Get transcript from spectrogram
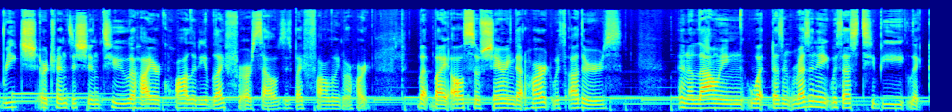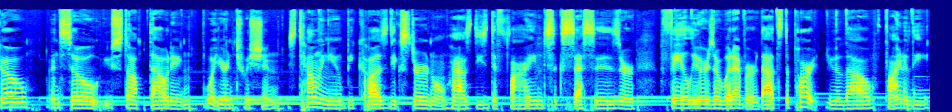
reach or transition to a higher quality of life for ourselves is by following our heart, but by also sharing that heart with others and allowing what doesn't resonate with us to be let go. And so you stop doubting what your intuition is telling you because the external has these defined successes or failures or whatever. That's the part you allow finally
